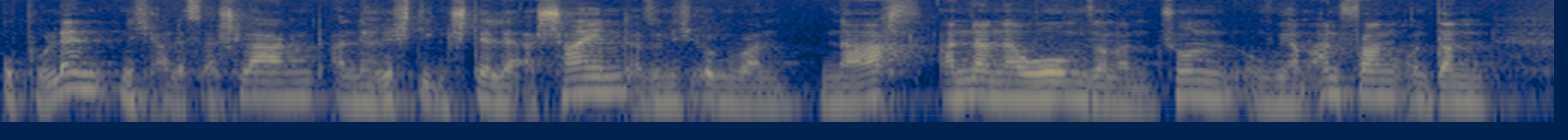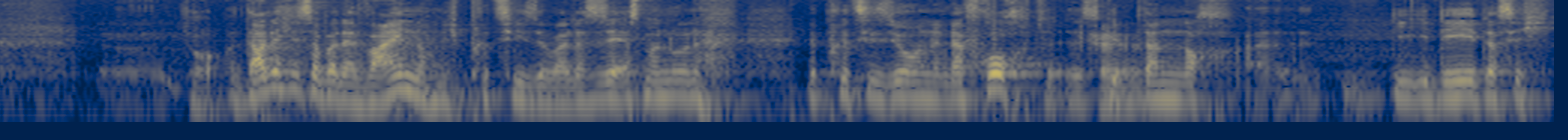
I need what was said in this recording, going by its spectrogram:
opulent, nicht alles erschlagend, an der richtigen Stelle erscheint, also nicht irgendwann nach anderen Aromen, sondern schon irgendwie am Anfang und dann So, und dadurch ist aber der Wein noch nicht präzise, weil das ist ja erstmal nur eine, eine Präzision in der Frucht. Es Ja. gibt dann noch äh, die Idee, dass ich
